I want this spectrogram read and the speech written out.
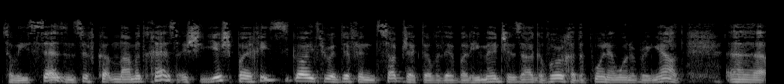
So he says in Sifkat Lamed Ches, he's going through a different subject over there, but he mentions Agavurcha, the point I want to bring out. Uh,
